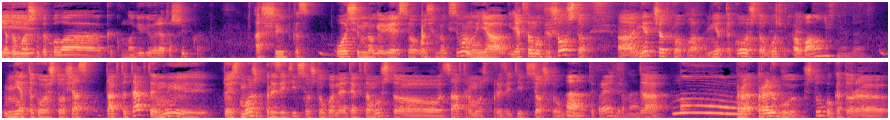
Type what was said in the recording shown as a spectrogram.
Я думаю, что это была, как многие говорят, ошибка. ошибка, очень много версий, очень много всего, но я, я к тому пришел, что а, нет четкого плана, нет такого, что вот Четкого плана у них нет, да. нет такого, что сейчас так-то, так-то, мы, то есть может произойти все, что угодно. Это к тому, что завтра может произойти все, что А, угодно. ты про ядерное? Да, Ну... про, про любую штуку, которая,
